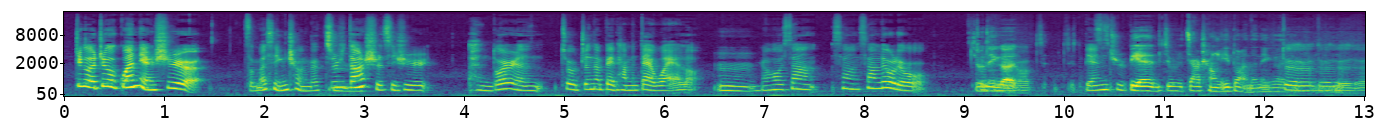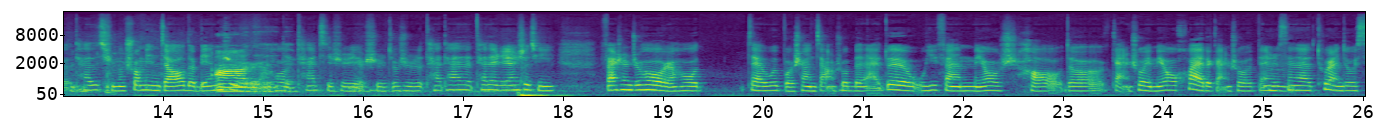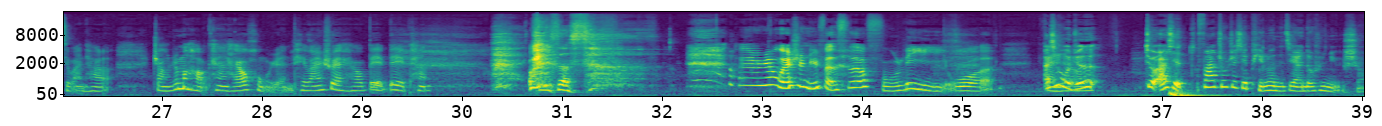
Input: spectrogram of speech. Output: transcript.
这个这个观点是怎么形成的，就是当时其实很多人就真的被他们带歪了。嗯，然后像像像六六。就那个编剧编就是家长里短的那个，对对对对对，他什么双面胶的编剧，然后他其实也是，就是他他他在这件事情发生之后，然后在微博上讲说，本来对吴亦凡没有好的感受，也没有坏的感受，但是现在突然就喜欢他了，长这么好看还要哄人，陪完睡还要被背叛，Jesus，他就认为是女粉丝的福利，我而且我觉得。就而且发出这些评论的竟然都是女生，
